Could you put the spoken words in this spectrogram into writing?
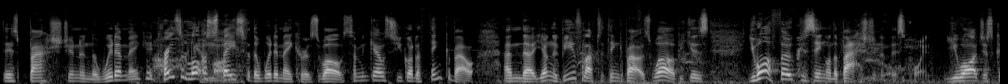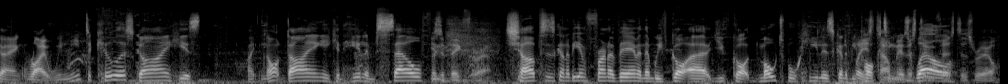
this Bastion and the Widowmaker creates a lot of Oh, come on. space for the Widowmaker as well. Something else you've got to think about. And uh, Young and Beautiful have to think about as well because you are focusing on the Bastion at this point. You are just going, right, we need to kill this guy. He is like not dying. He can heal himself. He's a big threat. Chubbs is going to be in front of him. And then we've got, uh, you've got multiple healers going to be Please tell pocketing me as this well. Doomfist is real.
